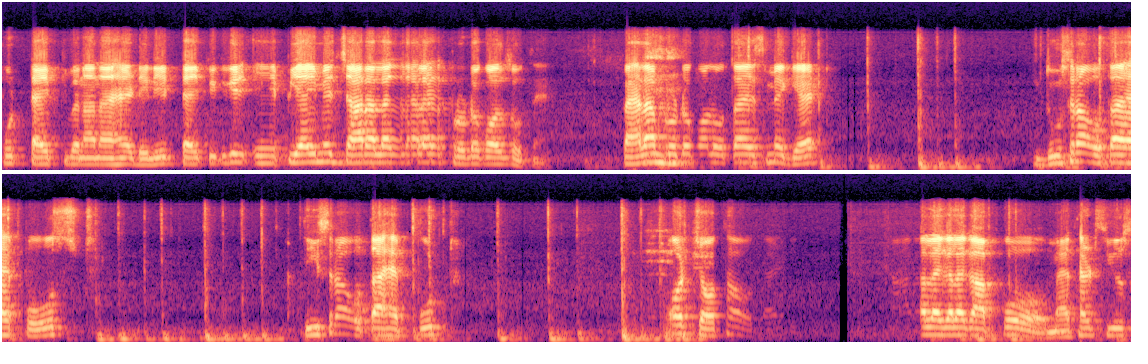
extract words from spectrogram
पुट टाइप की बनाना है डिलीट टाइप की क्योंकि एपीआई में चार अलग अलग प्रोटोकॉल्स होते हैं। पहला प्रोटोकॉल हम्म। होता है इसमें गेट दूसरा होता है पोस्ट तीसरा होता है पुट और चौथा होता है अलग अलग आपको मेथड्स यूज़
